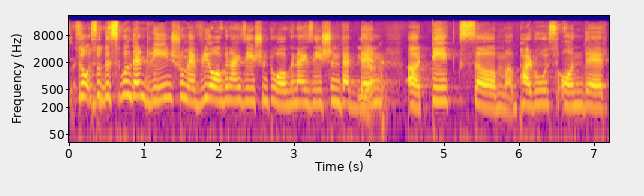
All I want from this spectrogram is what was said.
So, so this will then range from every organization to organization that then Yeah. uh, takes um, Bharos on their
